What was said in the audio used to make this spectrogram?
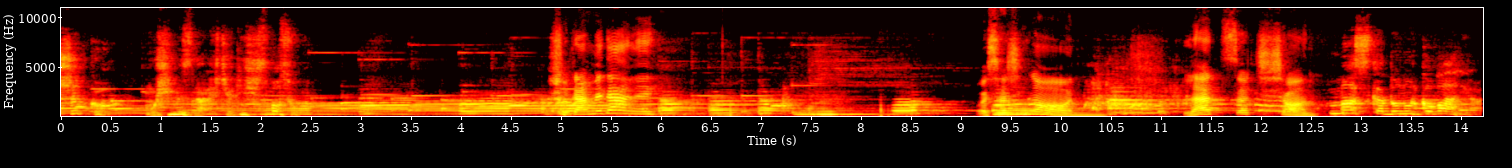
Szybko. Musimy znaleźć jakiś sposób. Szukamy dalej. We're searching on. Let's search on. Maska do nurkowania.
